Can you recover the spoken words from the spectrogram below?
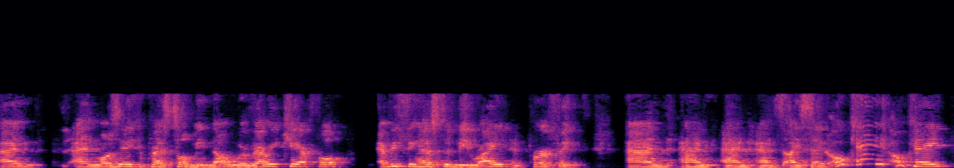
and and Mosaica Press told me, no, we're very careful. Everything has to be right and perfect. And and and and so I said, okay, okay.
